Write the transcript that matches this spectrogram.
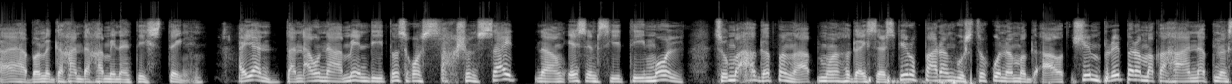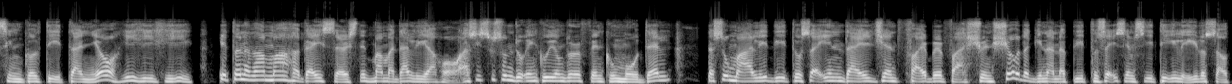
ah, habang nagkakanda kami ng tasting. Ayan, tanaw namin dito sa construction site ng SM City Mall. So maaga pa nga mga kagaysers, pero parang gusto ko na mag-out. Siyempre para makahanap ng single tita nyo, hihihi. Ito na nga mga kagaysers, nagmamadali ako. As susunduin ko yung girlfriend kong model na sumali dito sa Indigent Fiber Fashion Show na ginanap dito sa SM City, Iloilo, South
